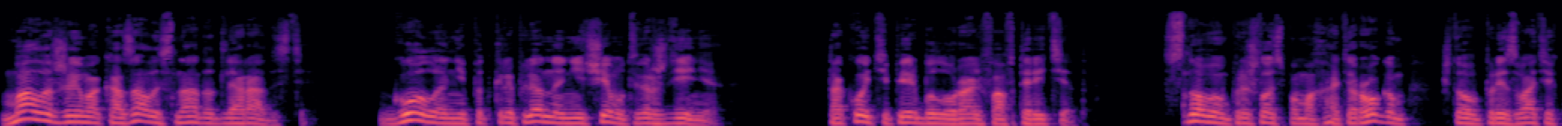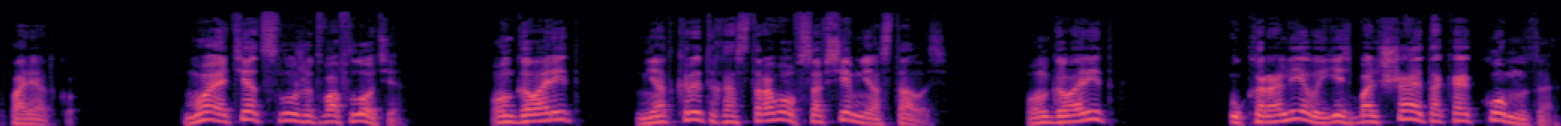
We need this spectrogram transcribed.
Мало же им оказалось надо для радости. Голое, не подкрепленное ничем утверждение. Такой теперь был у Ральфа авторитет. Снова ему пришлось помахать рогом, чтобы призвать их к порядку. «Мой отец служит во флоте. Он говорит, неоткрытых островов совсем не осталось. Он говорит, у королевы есть большая такая комната,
